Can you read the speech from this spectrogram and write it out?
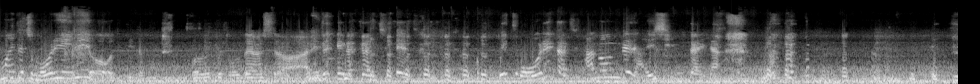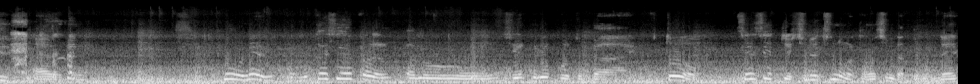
前たちも俺いるよ」って言った。ら「そういうことございました」みたいな感じで「いつも俺たち頼んでないし」みたいな。でもね、昔やっぱ、あの修学旅行とか行くと、先生と一緒に写るのが楽しみだったもんね。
